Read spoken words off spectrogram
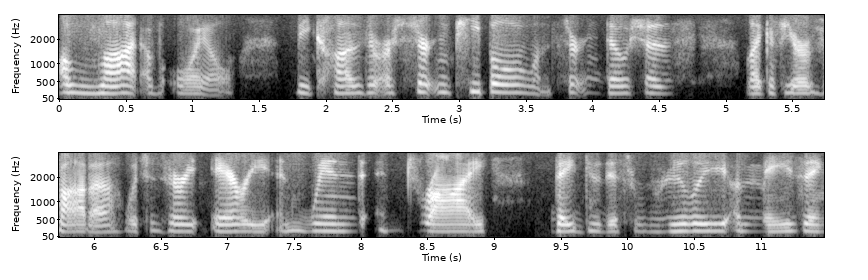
a lot of oil because there are certain people and certain doshas, like if you're a Vata, which is very airy and wind and dry, they do this really amazing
